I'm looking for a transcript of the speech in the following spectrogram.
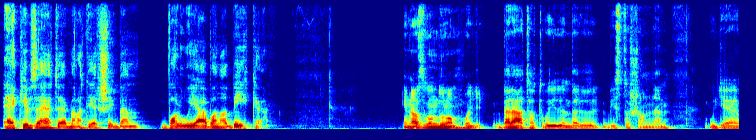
Elképzelhető ebben a térségben valójában a béke? Én azt gondolom, hogy belátható időn belül biztosan nem. Ugye,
